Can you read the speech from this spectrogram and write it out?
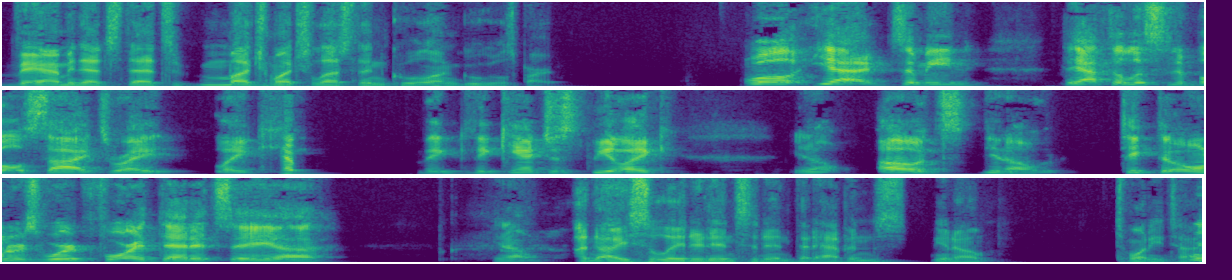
Very, I mean, that's that's much much less than cool on Google's part. Well, yeah, I mean, they have to listen to both sides, right? Like, Yep. they they can't just be like, you know, oh, it's you know, take the owner's word for it that it's a, uh, you know, An isolated incident that happens, you know, twenty times.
